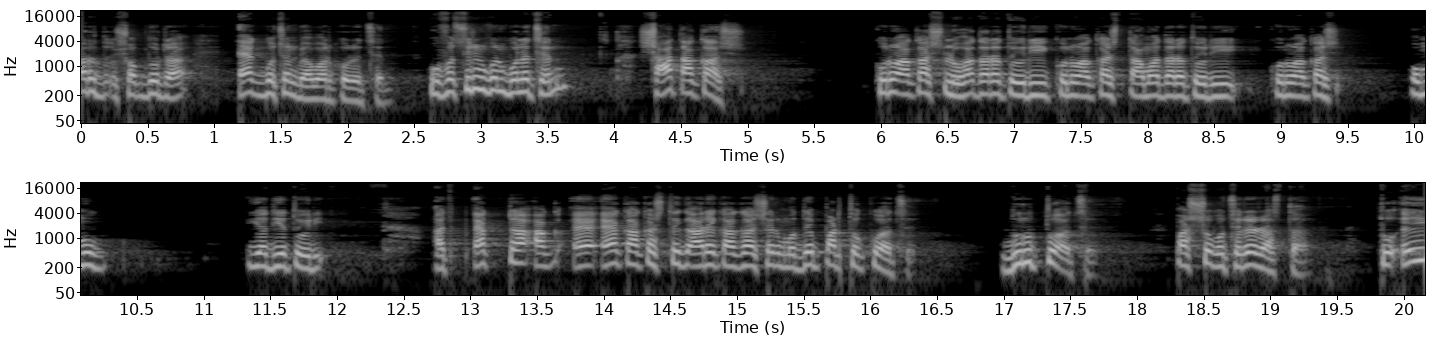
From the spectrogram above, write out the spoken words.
আর্দ শব্দটা এক বচন ব্যবহার করেছেন। মুফাসরিনগণ বলেছেন, সাত আকাশ, কোনো আকাশ লোহা দ্বারা তৈরি, কোনো আকাশ তামা দ্বারা তৈরি, কোনো আকাশ অমুক ইয়া দিয়ে তৈরি আর একটা এক আকাশ থেকে আরেক আকাশের মধ্যে পার্থক্য আছে, দূরত্ব আছে, পাঁচশো বছরের রাস্তা। তো এই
